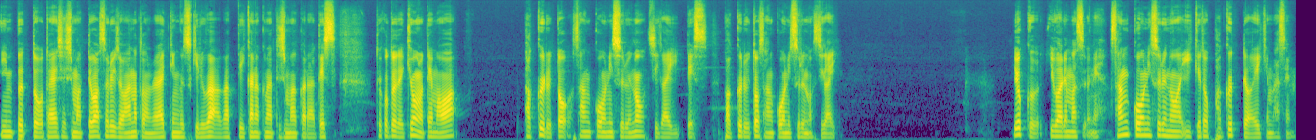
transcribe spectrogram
インプットを絶やしてしまっては、それ以上あなたのライティングスキルが上がっていかなくなってしまうからです。ということで今日のテーマは、パクると参考にするの違いです。パクると参考にするの違い。よく言われますよね。参考にするのはいいけど、パクってはいけません。い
